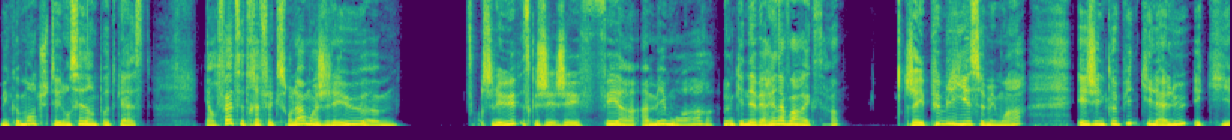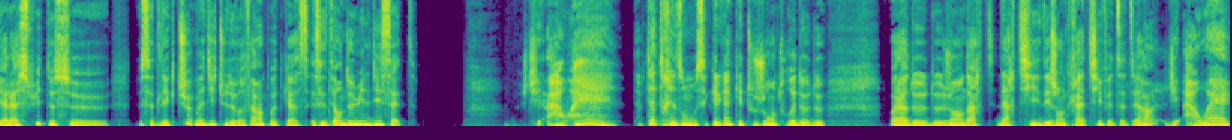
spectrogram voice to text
Mais comment tu t'es lancé dans le podcast? Et en fait, cette réflexion-là, moi, je l'ai eue. euh, je l'ai eu parce que j'ai j'ai fait un, un mémoire qui n'avait rien à voir avec ça. J'avais publié ce mémoire et j'ai une copine qui l'a lu et qui, à la suite de, ce, de cette lecture, m'a dit Tu devrais faire un podcast. Et c'était en 2017. Je dis Ah ouais, t'as peut-être raison. C'est quelqu'un qui est toujours entouré de, voilà, de, de gens d'artistes, des gens créatifs, etc. Je dis Ah ouais.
